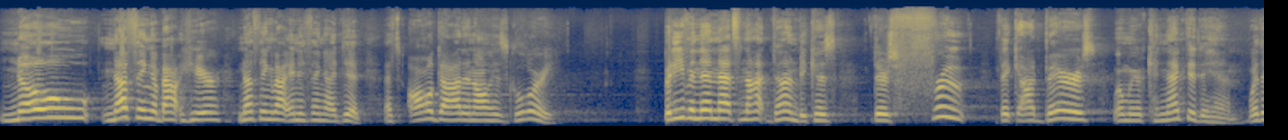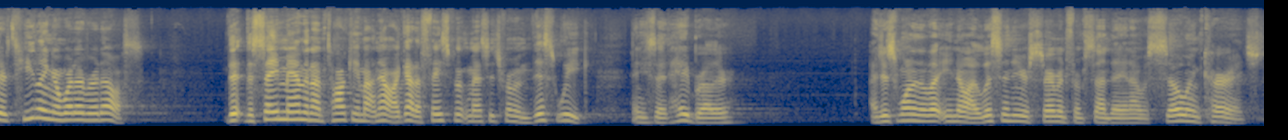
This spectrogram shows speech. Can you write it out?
no, nothing about here, nothing about anything I did. That's all God and all his glory. But even then, that's not done because there's fruit that God bears when we're connected to him, whether it's healing or whatever it else. The, the same man that I'm talking about now, I got a Facebook message from him this week, and he said, Hey, brother, I just wanted to let you know I listened to your sermon from Sunday, and I was so encouraged.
